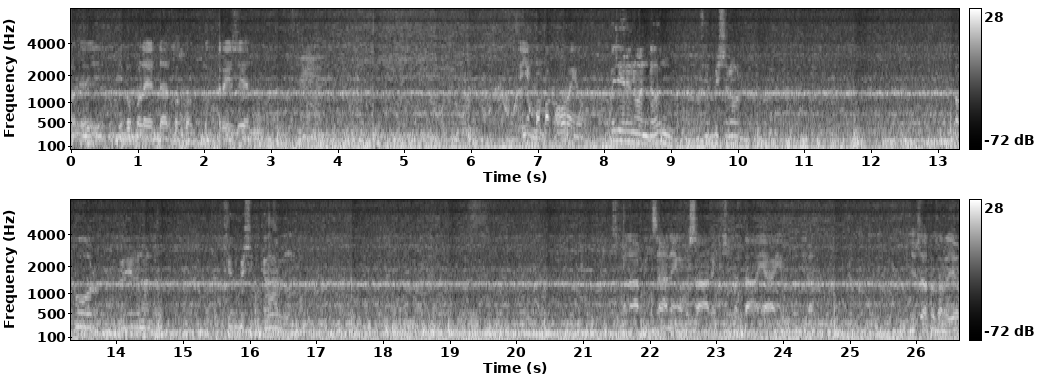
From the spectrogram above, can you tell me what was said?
Pa, eh, iba pala yung daan pag mag-13 yan. Eh, yung pabakoro yun. Pwede rin naman doon. Service road. Bacoor. Pwede rin naman doon. Service. Mas malapit sana yung Rosario sa Pantaya? Yung sa Rosario.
